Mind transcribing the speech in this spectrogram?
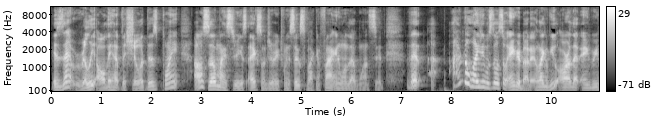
Is that really all they have to show at this point? I'll sell my Series X on January 26th if I can find anyone that wants it. That I, I don't know why people are still so angry about it. Like if you are that angry,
